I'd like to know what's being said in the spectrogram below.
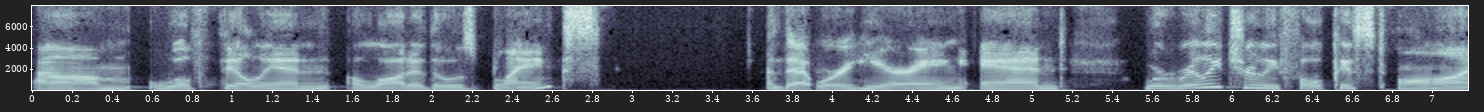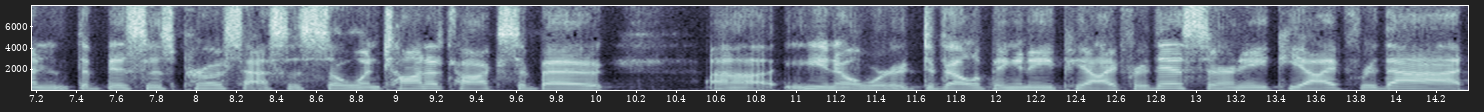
um, will fill in a lot of those blanks that we're hearing. And we're really truly focused on the business processes. So when Tana talks about uh, you know, we're developing an API for this or an API for that.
